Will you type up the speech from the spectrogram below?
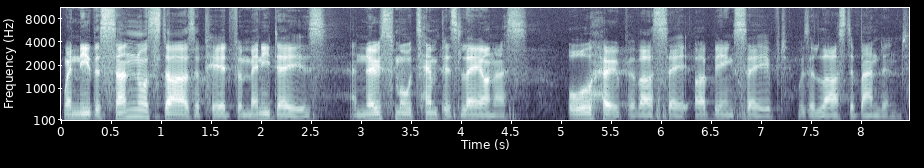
When neither sun nor stars appeared for many days, and no small tempest lay on us, all hope of our, sa- our being saved was at last abandoned.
